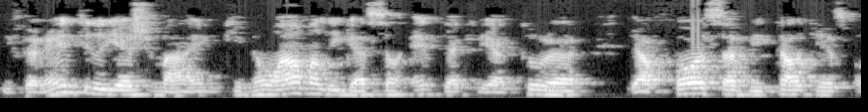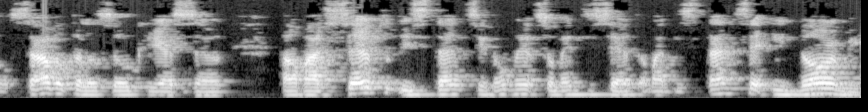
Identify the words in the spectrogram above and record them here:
Diferente do Yeshmaim, que não há uma ligação entre a criatura e a força vital que é responsável pela sua criação, há uma certa distância, não é somente certa, uma distância enorme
